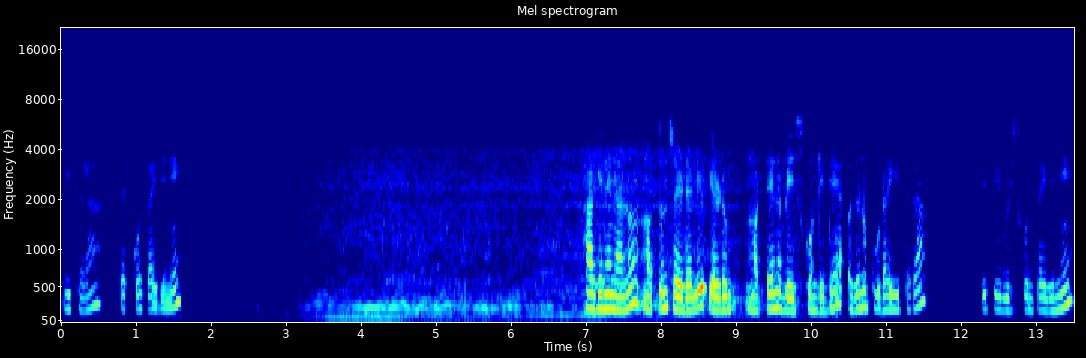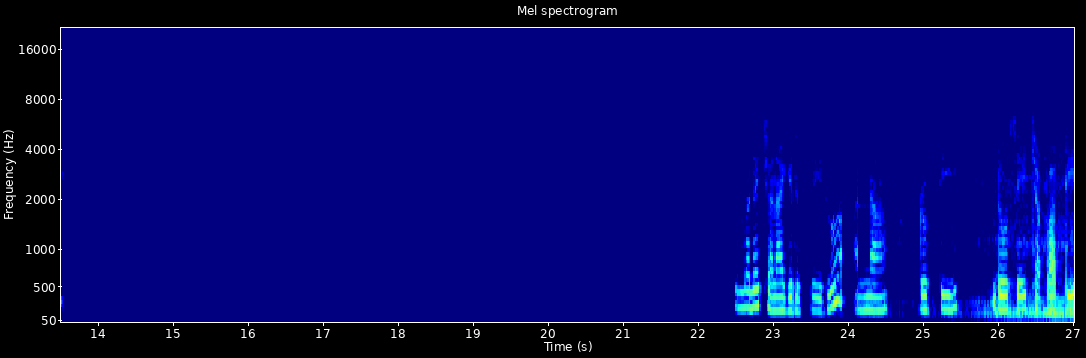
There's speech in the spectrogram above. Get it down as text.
ಈ ಥರ ತೆಕ್ಕೋತಾ ಇದ್ದೀನಿ. ಹಾಗೆಯೇ ನಾನು ಮತ್ತೊಂದು ಸೈಡಲ್ಲಿ ಎರಡು ಮೊಟ್ಟೆನ ಬೇಯಿಸ್ಕೊಂಡಿದ್ದೆ. ಅದನ್ನು ಕೂಡ ಈ ಥರ ಸಿಪ್ಪೆ ಬಿಡಿಸ್ಕೊತಾ ಇದ್ದೀನಿ. ತುಂಬಾ ಚೆನ್ನಾಗಿರುತ್ತೆ ಇದು. ಅನ್ನ, ರೊಟ್ಟಿ, ದೋಸೆ, ಚಪಾತಿ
